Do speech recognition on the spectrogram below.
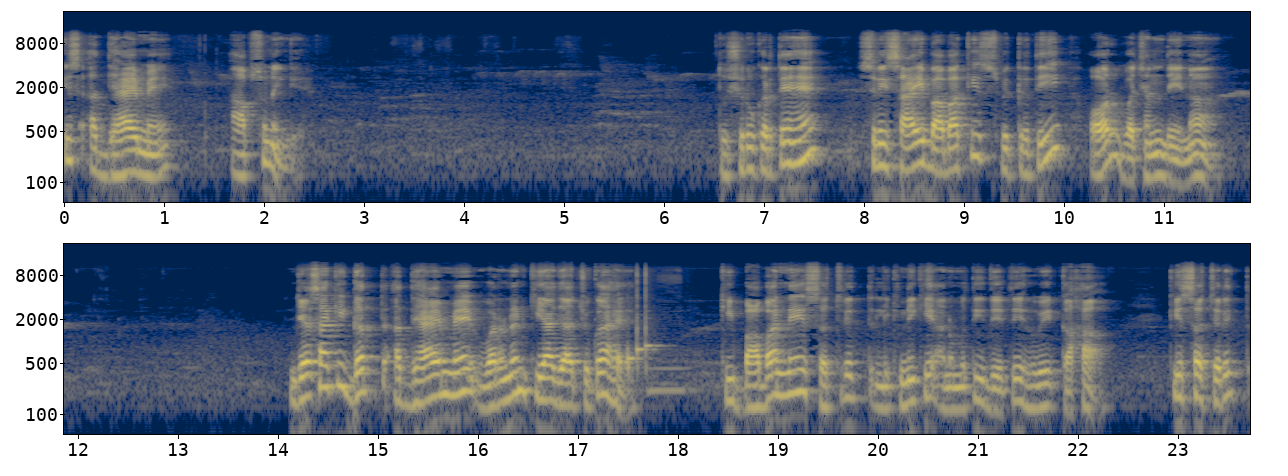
इस अध्याय में आप सुनेंगे। तो शुरू करते हैं श्री साई बाबा की स्वीकृति और वचन देना। जैसा कि गत अध्याय में वर्णन किया जा चुका है कि बाबा ने सचरित लिखने की अनुमति देते हुए कहा कि सचरित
